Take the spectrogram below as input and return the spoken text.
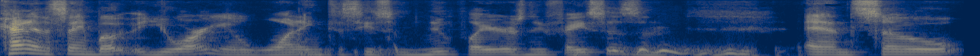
kind of the same boat that you are, you know, wanting to see some new players, new faces, and and so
